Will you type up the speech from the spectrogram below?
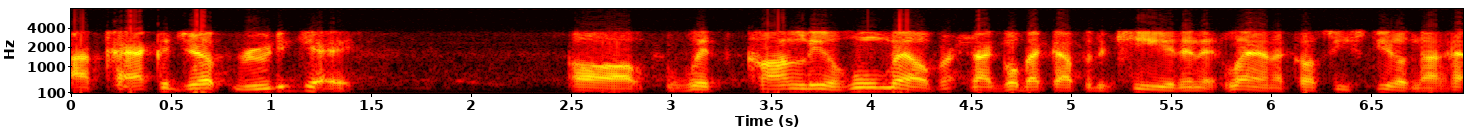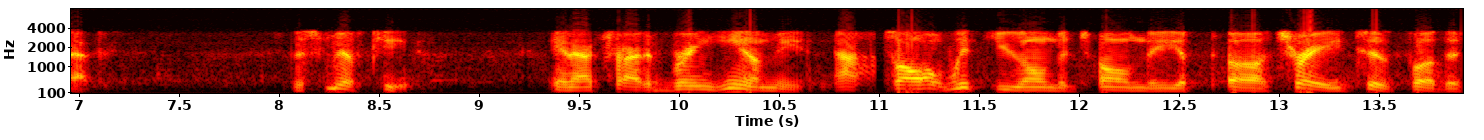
I package up Rudy Gay uh, with Conley or whomever, and I go back after the kid in Atlanta because he's still not happy, the Smith kid. And I try to bring him in. I saw with you on the on the uh, trade to for the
